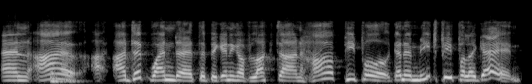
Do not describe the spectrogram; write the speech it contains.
And I, mm-hmm. I, I did wonder at the beginning of lockdown how are people going to meet people again?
